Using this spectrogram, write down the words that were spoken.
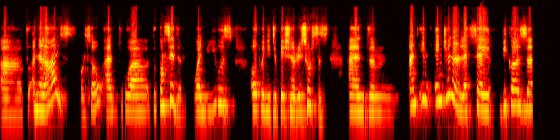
to analyze also and to uh, to consider when we use open education resources. And um, and in in general let's say because uh,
